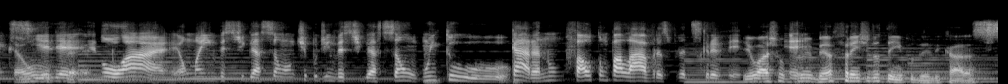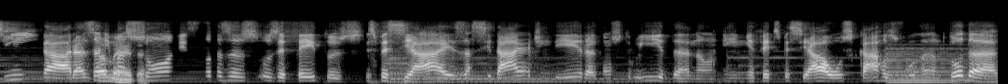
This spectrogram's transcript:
sexy, é um, ele é, é noir, é uma investigação, é um tipo de investigação muito. Cara, não faltam palavras para descrever. Eu acho um filme bem à frente do tempo dele, cara. Sim, cara, as animações, todos os, os, efeitos especiais, a cidade inteira construída no, em efeito especial, os carros voando, toda,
